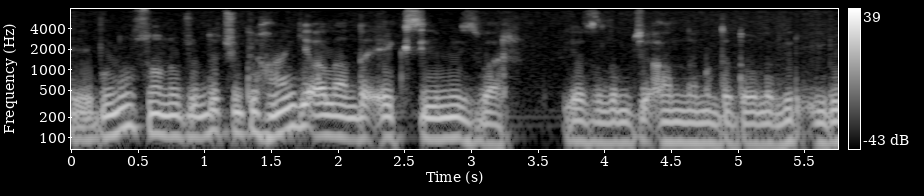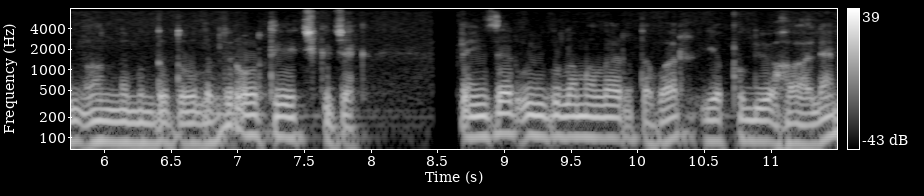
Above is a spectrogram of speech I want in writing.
E, bunun sonucunda çünkü hangi alanda eksiğimiz var yazılımcı anlamında da olabilir, ürün anlamında da olabilir ortaya çıkacak. Benzer uygulamalar da var, yapılıyor halen.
